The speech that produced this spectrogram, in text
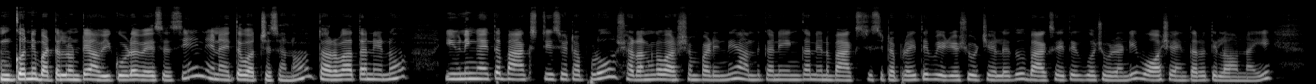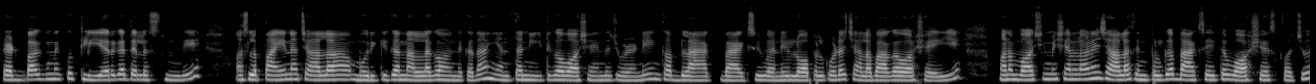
ఇంకొన్ని బట్టలు ఉంటే అవి కూడా వేసేసి నేనైతే వచ్చేసాను. తర్వాత నేను ఈవినింగ్ అయితే బ్యాగ్స్ తీసేటప్పుడు సడన్గా వర్షం పడింది. అందుకని ఇంకా నేను బ్యాగ్స్ తీసేటప్పుడైతే వీడియో షూట్ చేయలేదు. బ్యాగ్స్ అయితే ఇదిగో చూడండి వాష్ అయిన తర్వాత ఇలా ఉన్నాయి. రెడ్ బ్యాగ్ మీకు క్లియర్‌గా తెలుస్తుంది. అసలు పైన చాలా మురికిగా నల్లగా ఉంది కదా! ఎంత నీట్‌గా వాష్ అయిందో చూడండి. ఇంకా బ్లాక్ బ్యాగ్స్ ఇవన్నీ లోపల కూడా చాలా బాగా వాష్ అయ్యి మనం వాషింగ్ మిషన్‌లోనే చాలా సింపుల్‌గా బ్యాగ్స్ అయితే వాష్ చేసుకోవచ్చు.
